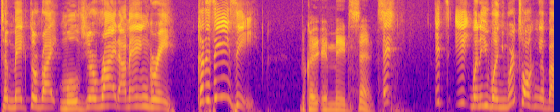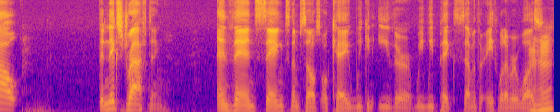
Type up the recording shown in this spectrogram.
to make the right moves. You're right. I'm angry because it's easy. Because it made sense. It, it's it, when you when we're talking about the Knicks drafting and then saying to themselves, okay, we can either we we pick seventh or eighth, whatever it was, Mhm.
